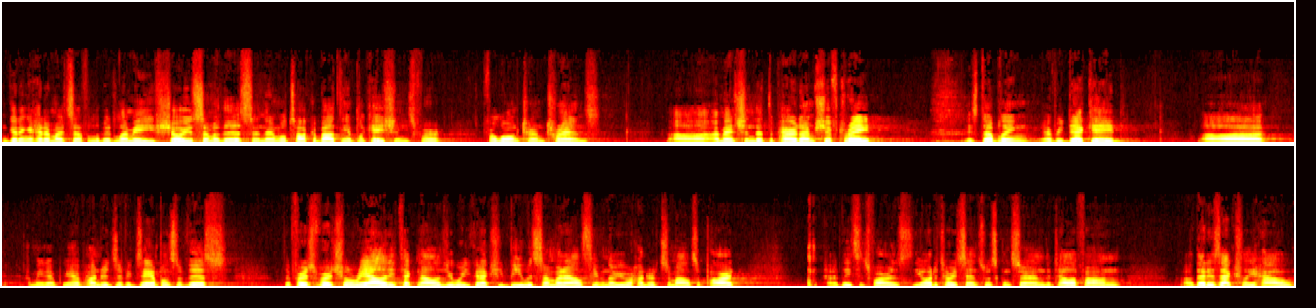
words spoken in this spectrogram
I'm getting ahead of myself a little bit. Let me show you some of this, and then we'll talk about the implications for, for long term trends. Uh, I mentioned that the paradigm shift rate is doubling every decade. Uh, I mean, we have hundreds of examples of this. The first virtual reality technology, where you could actually be with someone else, even though you were hundreds of miles apart, at least as far as the auditory sense was concerned, the telephone. Uh, that is actually how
